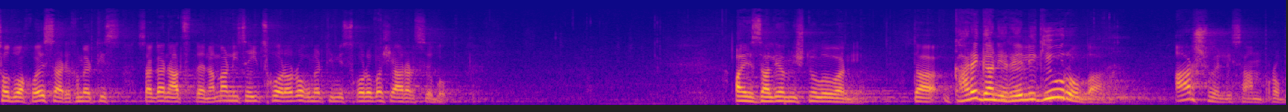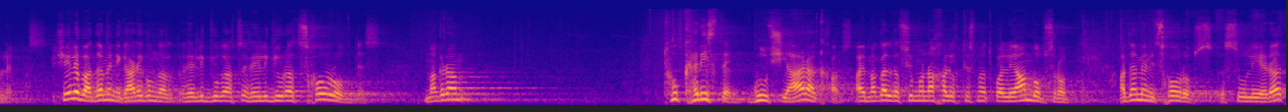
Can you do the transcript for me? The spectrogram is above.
ცოდვა ხო ეს არის ღმერთის საგან აცდენა. მან ისე იცხოვრა, რომ ღმერთი მის ცხოვრებაში არ არსებობს. აი ეს ძალიან მნიშვნელოვანია. და გარეგანი რელიგიურობა არ შველის ამ პრობლემას. შეიძლება ადამიანი გარეგუნდა რელიგიურად რელიგიურად ცხოვრობდეს, მაგრამ თუ ქრისტე გულში არ აყავს, აი მაგალითად სიმონ ახალი ღვთისმეტყველი ამბობს, რომ ადამიანი ცხოვრობს სულიერად,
